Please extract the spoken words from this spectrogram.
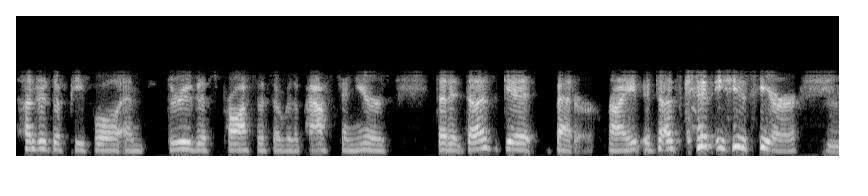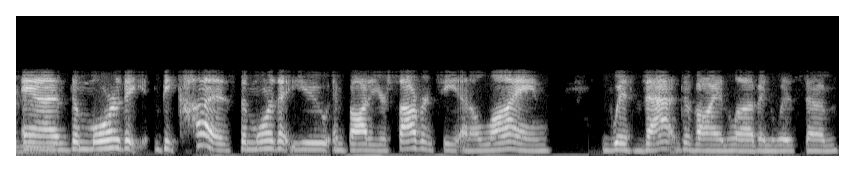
hundreds of people and through this process over the past 10 years, that it does get better, right? It does get easier. Mm-hmm. And the more that, because the more that you embody your sovereignty and align with that divine love and wisdom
